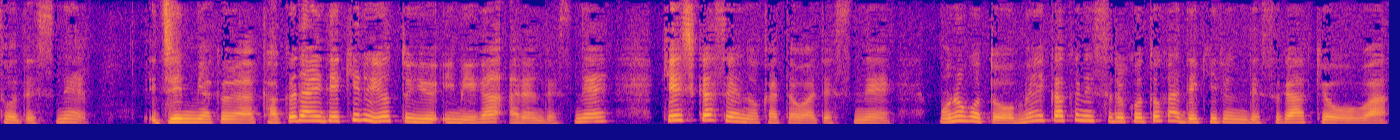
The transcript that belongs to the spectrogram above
そうですね。人脈が拡大できるよという意味があるんですね。九死火星の方はですね、物事を明確にすることができるんですが、今日は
